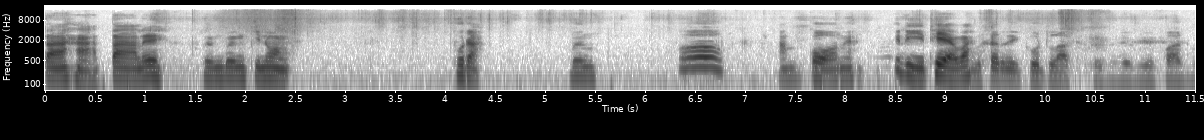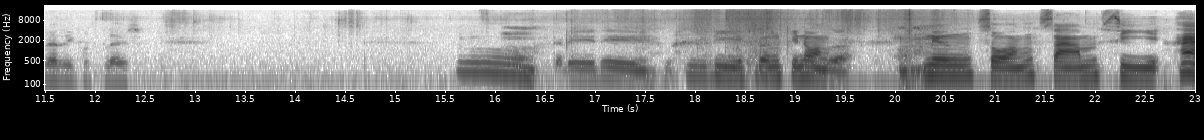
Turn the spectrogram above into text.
ตาหาตาเลย เบิงเบิงพี่น้องพูดอะ เบิงโอ้อังกอร์ไหม คือดีเท่วะ very good luck today you found very good place ก็ดีดีดีดีเบิ่งพี่น้องหนึ่งสองสามสี่ห้า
